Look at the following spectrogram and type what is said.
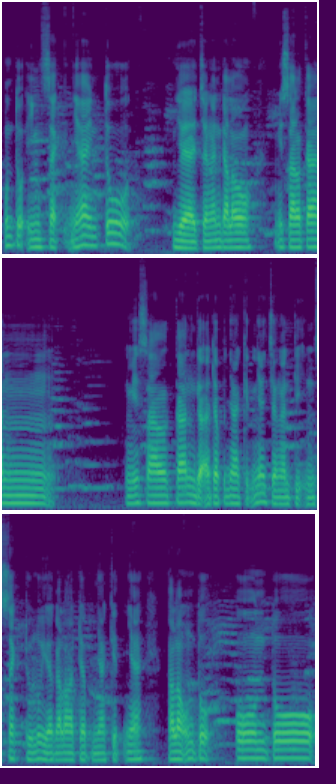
untuk inseknya itu ya jangan kalau misalkan misalkan nggak ada penyakitnya jangan diinsek dulu ya kalau ada penyakitnya. Kalau untuk untuk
